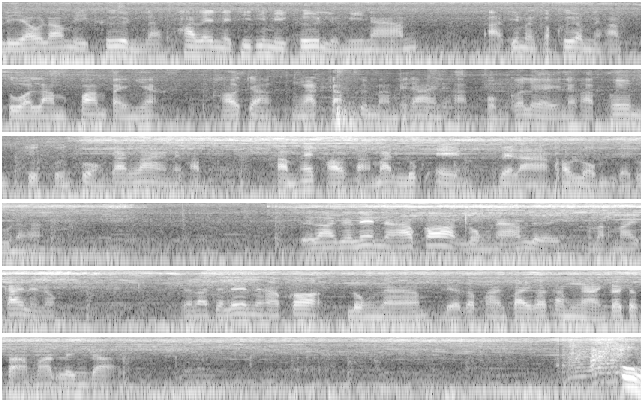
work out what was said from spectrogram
เลี้ยวแล้วมีคลื่นแล้วถ้าเล่นในที่ที่มีคลื่นหรือมีน้ำอ่าที่มันกระเพื่อมนะครับ ตัวลำคว่ำไปเนี้ยเขาจะงัดกลับขึ้นมาไม่ได้นะครับ ผมก็เลยนะครับ เพิ่มจุดศูนย์ถ่วงด้านล่างนะครับทำให้เขาสามารถลุกเอง เวลาเขาล้มเดี๋ยวดูนะฮะเวลาจะเล่นนะครับ ก็ลงน้ำเลยมามาใกล้เลยเนาะเวลาจะเล่นนะครับ ก็ลงน้ำเดี๋ยวสะพานไปเขาทำงานก็จะสามารถเล่นได้อู้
